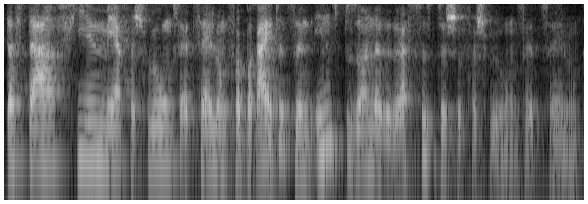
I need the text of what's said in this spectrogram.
dass da viel mehr Verschwörungserzählungen verbreitet sind, insbesondere rassistische Verschwörungserzählungen.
